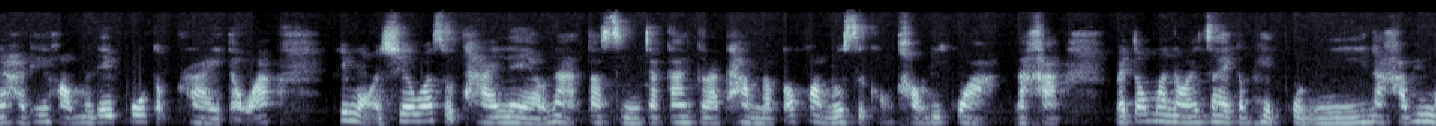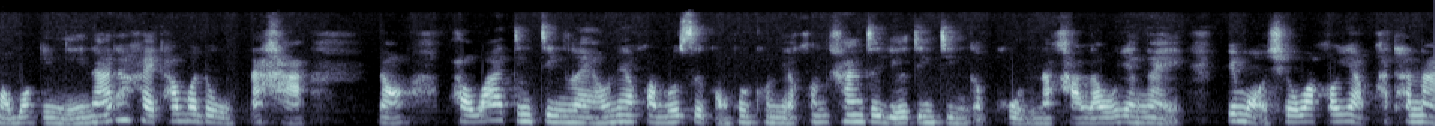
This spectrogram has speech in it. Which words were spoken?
นะคะ ที่เขาไม่ได้พูดกับใคร แต่ว่าพี่หมอเชื่อว่าสุดท้ายแล้วน่ะตัดสินจากการกระทำแล้วก็ความรู้สึกของเขาดีกว่านะคะ ไม่ต้องมาน้อยใจกับเหตุผลนี้นะคะ พี่หมอบอกอย่างนี้นะ ถ้าใครเข้ามาดูนะคะ เนาะเพราะว่าจริง ๆ แล้วเนี่ยความรู้สึกของคนคนนี้ค่อนข้างจะเยอะจริง ๆ กับคุณนะคะ แล้วยังไงพี่หมอเชื่อว่าเขาอยากพัฒนา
